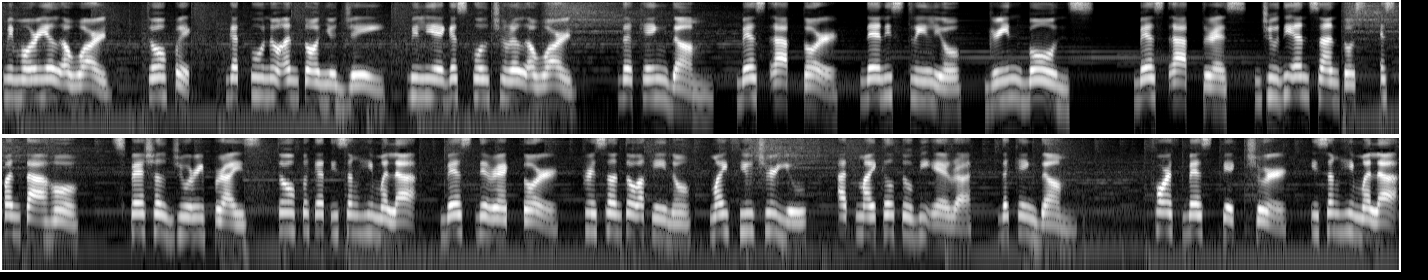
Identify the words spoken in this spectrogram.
Memorial Award. Topic. Gatpuno Antonio J. Villegas Cultural Award. The Kingdom. Best Actor. Dennis Trillo, Green Bones. Best Actress, Judy Ann Santos, Espantajo. Special Jury Prize, Topic at Isang Himala. Best Director, Crisanto Aquino, My Future You, at Michael Tobiera, The Kingdom. Fourth Best Picture, Isang Himala.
